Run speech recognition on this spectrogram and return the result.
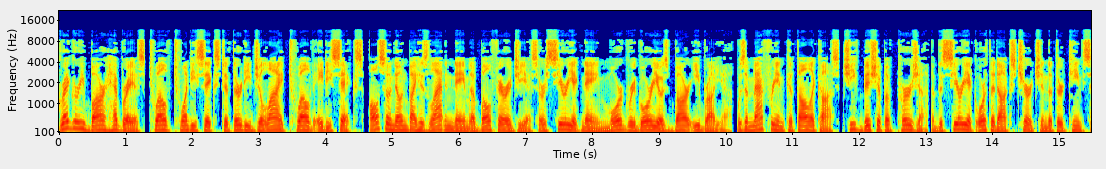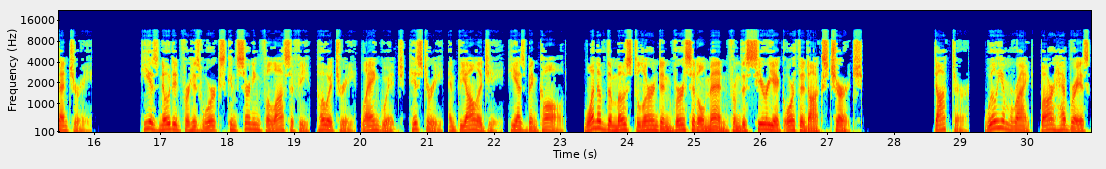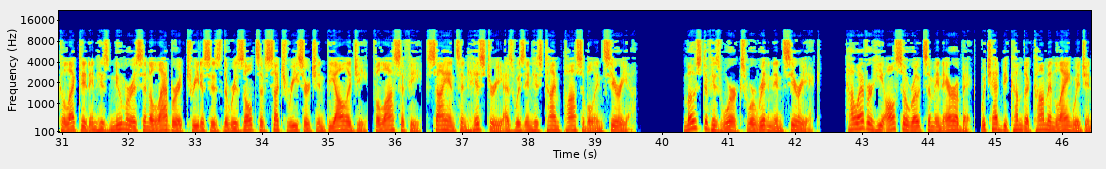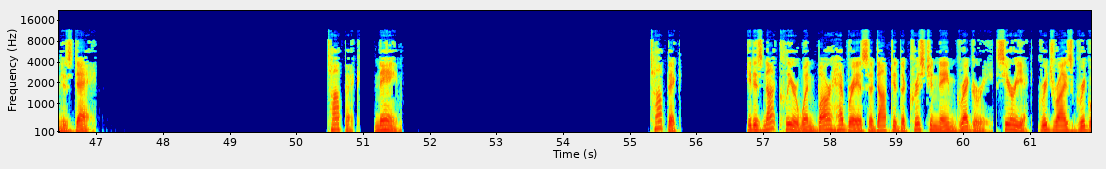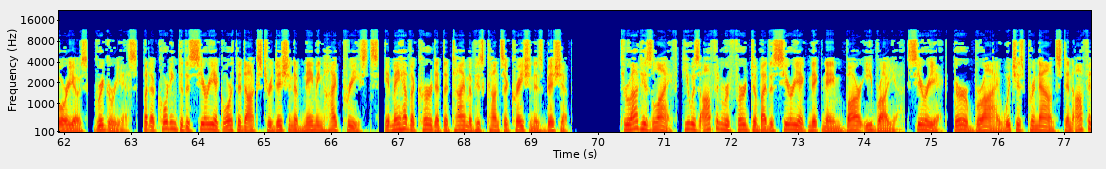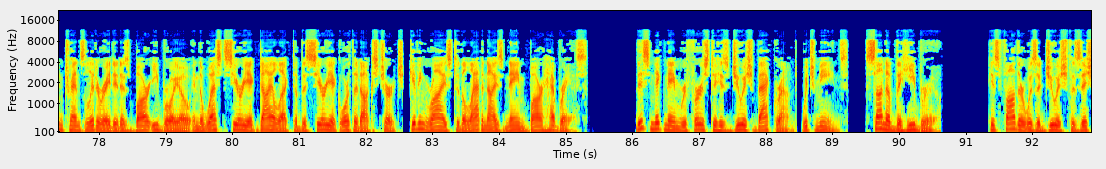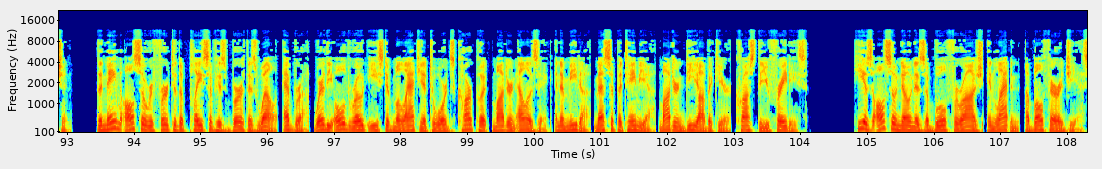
Gregory Bar Hebraeus (1226–30 July 1286), also known by his Latin name Abulpharagius or Syriac name More Gregorios Bar Ibraya, was a Maphrian Catholicos, chief bishop of Persia, of the Syriac Orthodox Church in the 13th century. He is noted for his works concerning philosophy, poetry, language, history, and theology. He has been called one of the most learned and versatile men from the Syriac Orthodox Church. Dr. William Wright, Bar Hebraeus collected in his numerous and elaborate treatises the results of such research in theology, philosophy, science and history as was in his time possible in Syria. Most of his works were written in Syriac. However he also wrote some in Arabic, which had become the common language in his day. Name it is not clear when Bar Hebraeus adopted the Christian name Gregory Syriac, Grigris Grigorios, Grigorius, but according to the Syriac Orthodox tradition of naming high priests, it may have occurred at the time of his consecration as bishop. Throughout his life, he was often referred to by the Syriac nickname Bar Ibraya Syriac, Bur Brai which is pronounced and often transliterated as Bar Ibroyo in the West Syriac dialect of the Syriac Orthodox Church, giving rise to the Latinized name Bar Hebraeus. This nickname refers to his Jewish background, which means, son of the Hebrew. His father was a Jewish physician. The name also refer to the place of his birth as well, Ebra, where the old road east of Malatya towards Karput modern Elazig and Amida Mesopotamia modern Diyarbakir crossed the Euphrates. He is also known as Abul Faraj in Latin, Abulpharagius.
